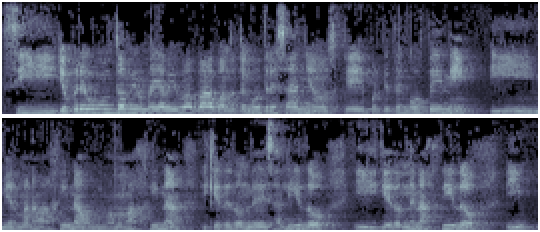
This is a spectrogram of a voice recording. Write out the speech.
si yo pregunto a mi mamá y a mi papá cuando tengo tres años que por qué tengo pene y mi hermana vagina o mi mamá vagina y que de dónde he salido y que dónde he nacido y,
